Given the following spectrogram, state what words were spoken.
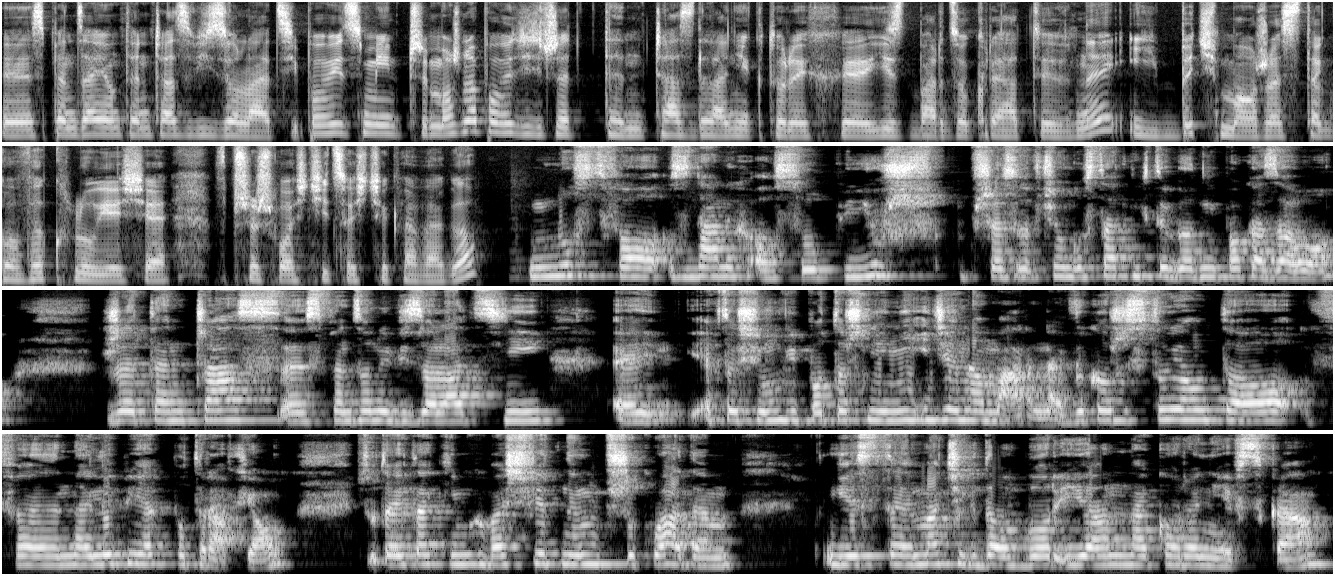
e, spędzają ten czas w izolacji. Powiedz mi, czy można powiedzieć, że ten czas dla niektórych e, jest bardzo kreatywny i być może z tego wykluje się w przyszłości coś ciekawego? Mnóstwo znanych osób już przez, w ciągu ostatnich tygodni pokazało, że ten czas spędzony w izolacji, jak to się mówi potocznie, nie idzie na marne. Wykorzystują to najlepiej jak potrafią. Tutaj takim chyba świetnym przykładem jest Maciek Dowbor i Anna Koroniewska,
